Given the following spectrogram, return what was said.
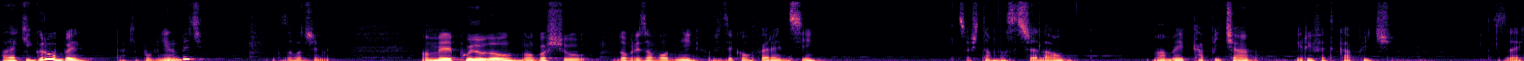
Ale jaki gruby. Taki powinien być? No zobaczymy. Mamy Pululu. No gościu, dobry zawodnik. Widzę konferencji. Coś tam nastrzelał. Mamy Kapicia. Rifet Kapic z.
